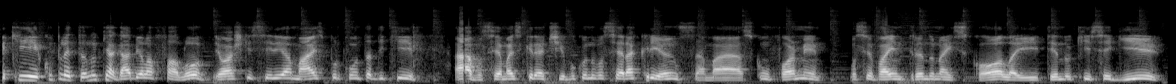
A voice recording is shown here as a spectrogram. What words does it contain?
É que, completando o que a Gabi ela falou, eu acho que seria mais por conta de que, ah, você é mais criativo quando você era criança, mas conforme você vai entrando na escola e tendo que seguir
